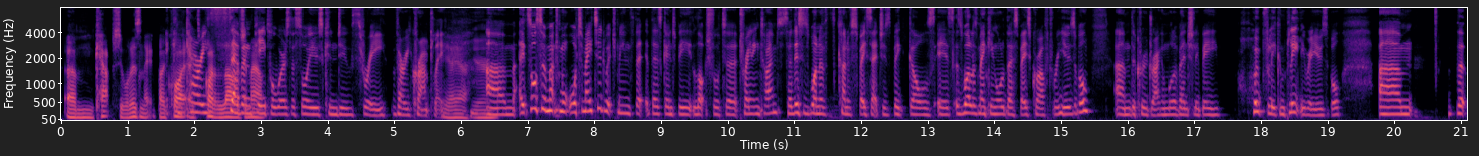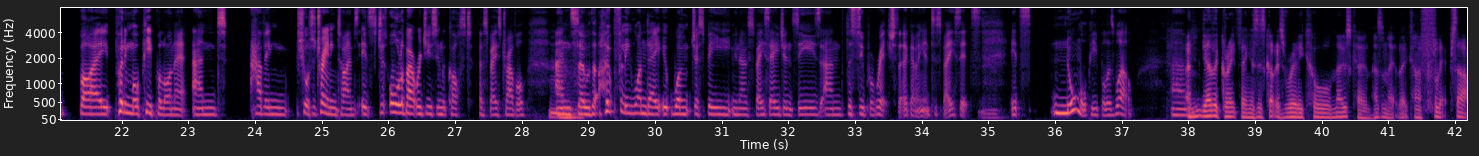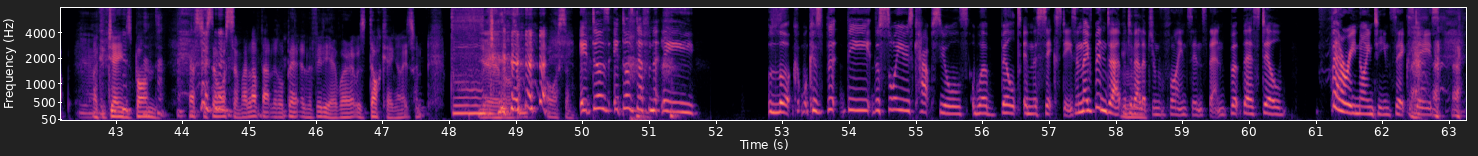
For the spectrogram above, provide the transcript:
um, capsule, isn't it? By it quite, can a- carry quite a large seven amount. people whereas the soyuz can do three very cramply Yeah, yeah. Yeah. Um, it's also much more automated, which means that there's going to be a lot shorter training times. So this is one of kind of SpaceX's big goals is as well as making all of their spacecraft reusable, um, the Crew Dragon will eventually be hopefully completely reusable. Um, but by putting more people on it and having shorter training times, it's just all about reducing the cost of space travel. And so that hopefully one day it won't just be, you know, space agencies and the super rich that are going into space. It's it's normal people as well. Um, And the other great thing is it's got this really cool nose cone, hasn't it? That kind of flips up Yeah. like a James Bond. That's just awesome. I love that little bit in the video where it was docking and it's went yeah. awesome. awesome. it does it does definitely look because the, the the Soyuz capsules were built in the 60s and they've been de- Mm. developed and refined since then but they're still very 1960s.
